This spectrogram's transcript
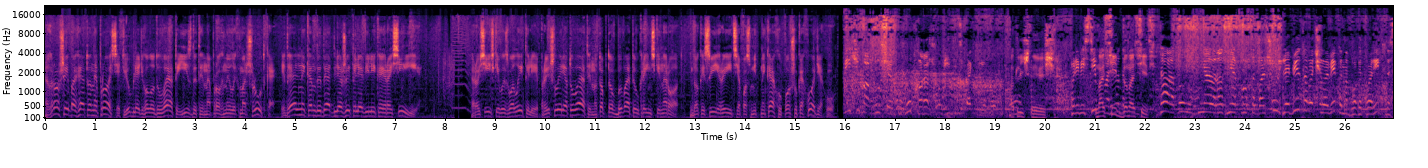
Грошей багато не просять, люблять голодувати, їздити на прогнилих маршрутках. Ідеальний кандидат для жителя Великої Росії. Російські визволителі прийшли рятувати, ну тобто вбивати український народ, доки свій риється по смітниках у пошуках одягу. Вещи хорошие, вот хорошо, видите, какие вот. Отличные вещи. Привести в Носить порядок. да носить. Да, ну, у меня размер просто большой. Для бедного человека на благотворительность,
